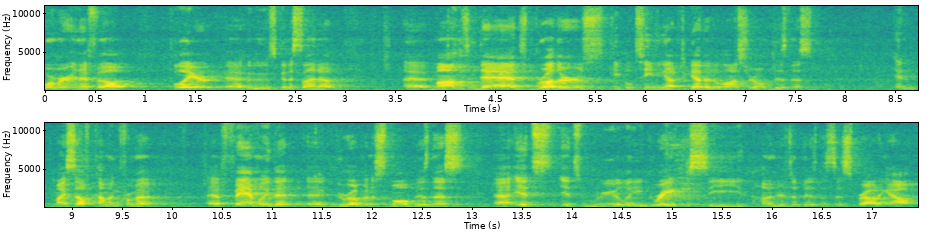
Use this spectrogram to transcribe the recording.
former NFL player who's going to sign up uh, moms and dads, brothers, people teaming up together to launch their own business. And myself coming from a, a family that uh, grew up in a small business, uh, it's, it's really great to see hundreds of businesses sprouting out,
